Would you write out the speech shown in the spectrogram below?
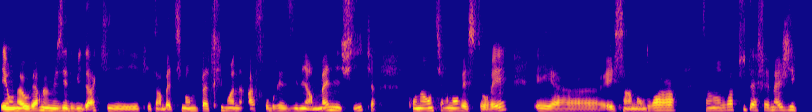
et on a ouvert le musée de Ouida, qui, est un bâtiment de patrimoine afro-brésilien magnifique qu'on a entièrement restauré et, et c'est un endroit c'est un endroit tout à fait magique.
